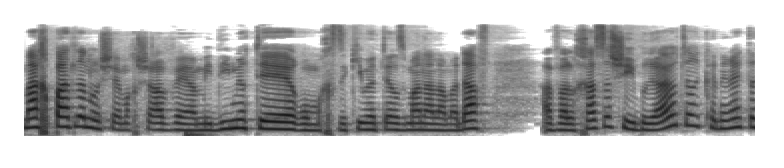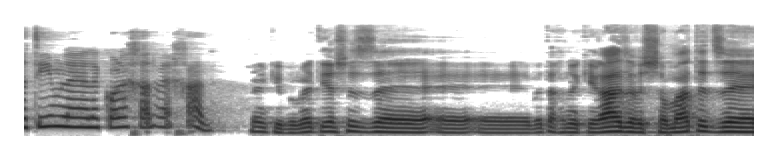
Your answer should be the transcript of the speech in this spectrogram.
מה אכפת לנו שהם עכשיו אה, עמידים יותר או מחזיקים יותר זמן על המדף, אבל חסה שהיא בריאה יותר כנראה תתאים ל- לכל אחד ואחד. כן, כי באמת יש איזה, בטח את מכירה את זה ושמעת את זה,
